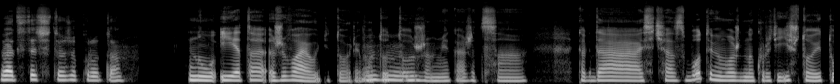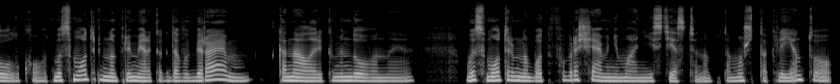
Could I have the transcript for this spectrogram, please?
20 тысяч тоже круто. Ну, и это живая аудитория. Вот тут Мгм. тоже, мне кажется, когда сейчас с ботами можно накрутить, и что, и толку. Вот мы смотрим, например, когда выбираем каналы рекомендованные, мы смотрим на ботов, обращаем внимание, естественно, потому что клиенту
